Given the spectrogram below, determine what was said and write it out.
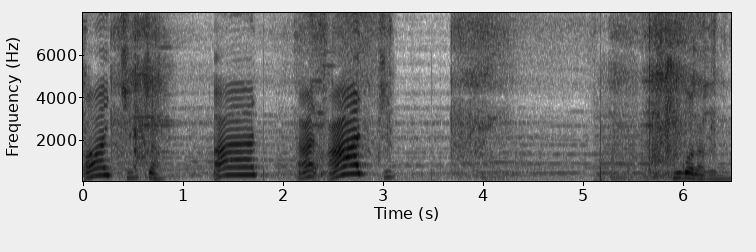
아이 진짜. 아 아 아 진 죽어라 그냥.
